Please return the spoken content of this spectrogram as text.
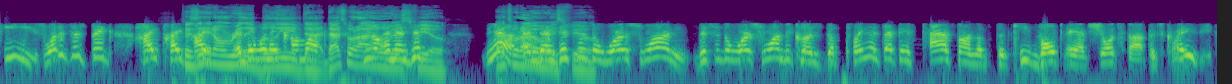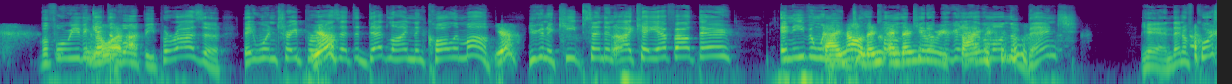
tease? What is this big hype, hype, Because they don't really then when they believe that. up, That's what I you know, always this- feel. Yeah, That's what I and then this feel. is the worst one. This is the worst one because the players that they've passed on to, to keep Volpe at shortstop is crazy. Before we even You get to? Volpe, Peraza, they wouldn't trade Peraza Yeah. at the deadline, then call him up. Yeah. You're gonna keep sending IKF out there, and even when I you know, do then- call and the then kid you up, you're gonna have him on the bench. Yeah, and then of course,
